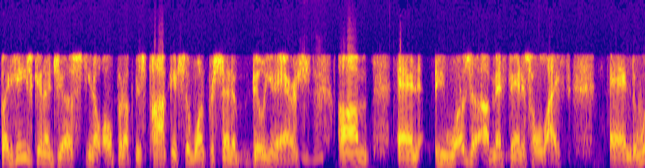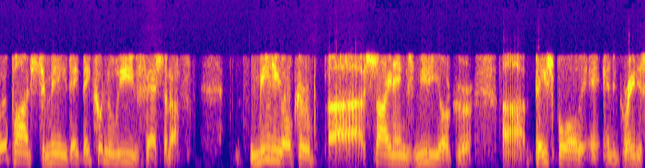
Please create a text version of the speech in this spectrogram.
but he's going to just you know open up his pockets to 1% of billionaires um and he was a, a Met fan his whole life and the Wilpons to me they they couldn't leave fast enough mediocre uh, signings, mediocre uh, baseball in, in the greatest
